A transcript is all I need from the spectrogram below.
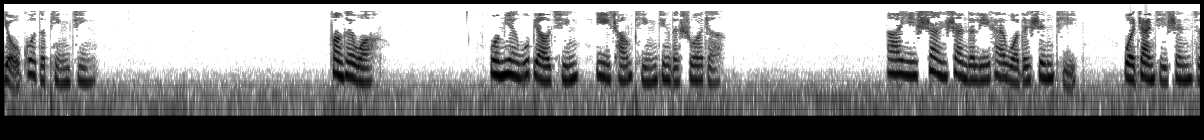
有过的平静。放开我！我面无表情，异常平静的说着。阿姨讪讪的离开我的身体，我站起身子，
